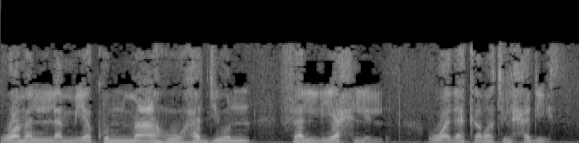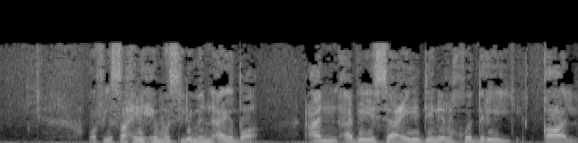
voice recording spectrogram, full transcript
ومن لم يكن معه هدي فليحلل. وذكرت الحديث. وفي صحيح مسلم أيضا عن أبي سعيد الخدري قال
